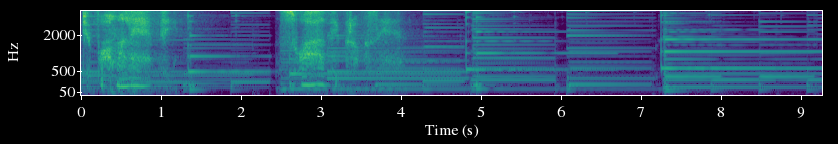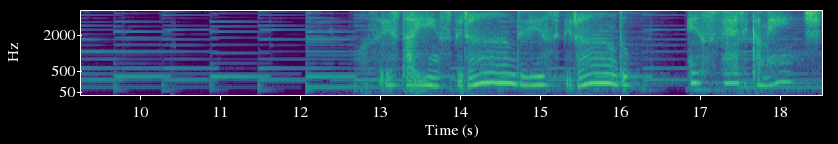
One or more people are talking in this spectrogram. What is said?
De forma leve, suave para você. Você está aí inspirando e expirando esfericamente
